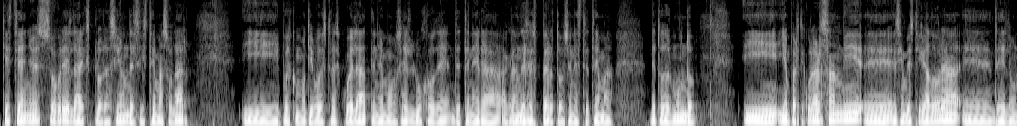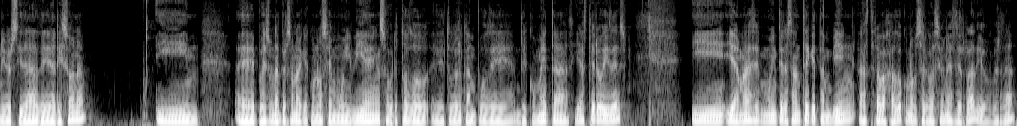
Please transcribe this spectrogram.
que este año es sobre la exploración del sistema solar. Y pues con motivo de esta escuela tenemos el lujo de, tener a, grandes expertos en este tema de todo el mundo. Y, en particular Sandy eh, es investigadora eh, de la Universidad de Arizona y eh, pues es una persona que conoce muy bien sobre todo todo el campo de, cometas y asteroides. Y, además es muy interesante que también has trabajado con observaciones de radio, ¿verdad?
